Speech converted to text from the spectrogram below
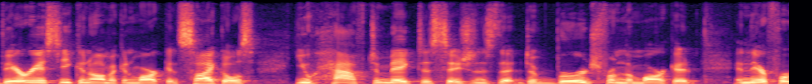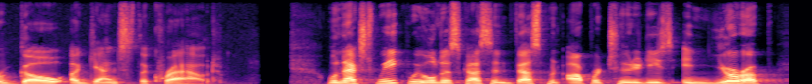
various economic and market cycles, you have to make decisions that diverge from the market and therefore go against the crowd. Well, next week we will discuss investment opportunities in Europe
